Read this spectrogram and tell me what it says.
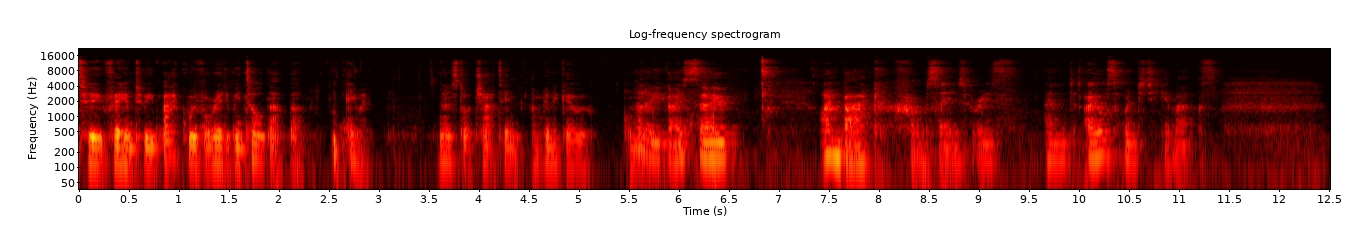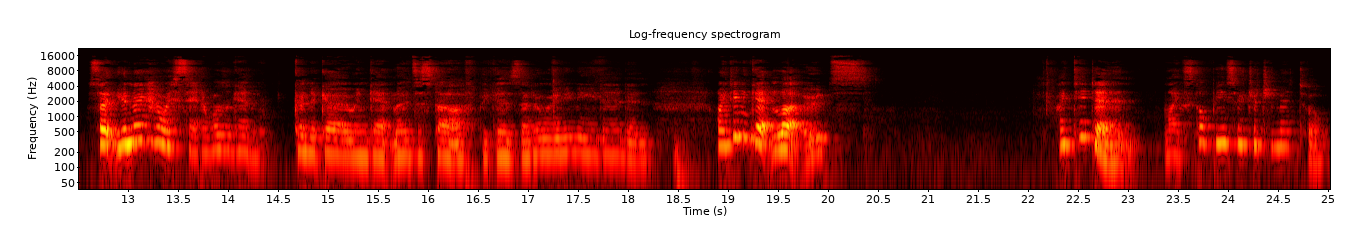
to for him to be back. We've already been told that, but anyway, I'm going to stop chatting. I'm going to go on my... Hello, you guys. So I'm back from Sainsbury's and I also went to TK Maxx. So you know how I said I wasn't going to go and get loads of stuff because I don't really need it and I didn't get loads. I didn't. Like, stop being so judgmental.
